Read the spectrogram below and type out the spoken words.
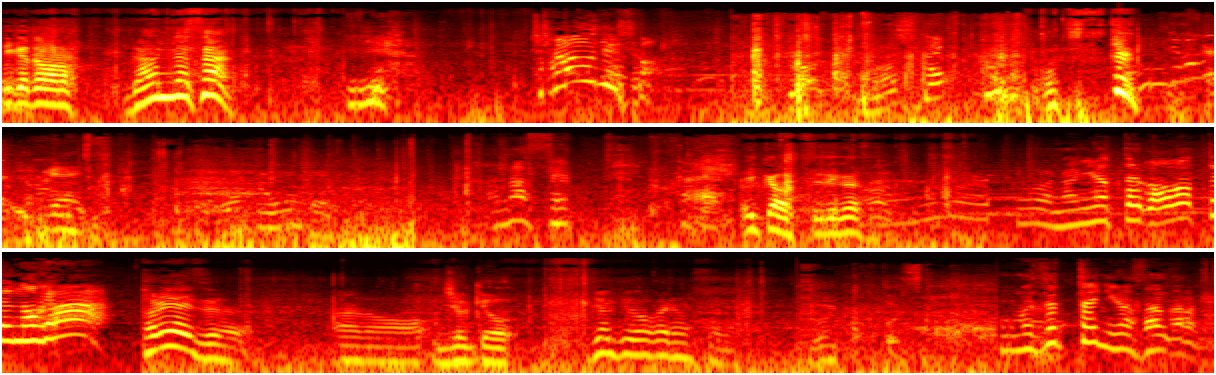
言い方悪旦那さん。いやちゃうでしょ。い落ち着け。話せって一回いいか落ち着いてください。今何やってるか分かってんのか。とりあえずあの状況。状況わかりますよね。お前絶対逃がさんからな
